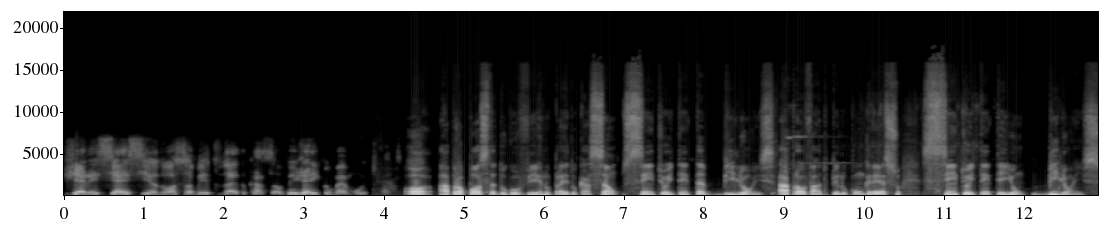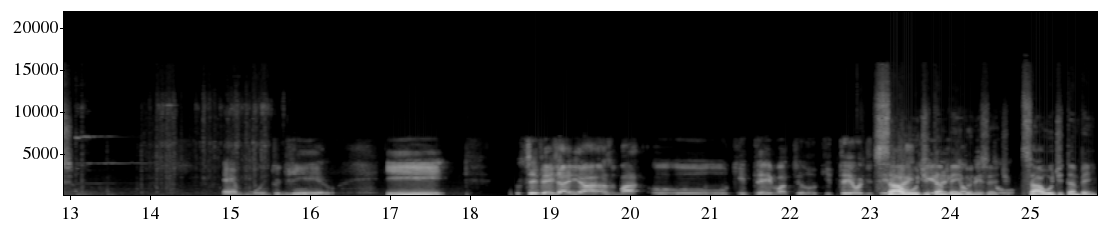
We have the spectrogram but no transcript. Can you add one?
gerenciar esse ano o orçamento da educação. Veja aí como é muito. Ó, a proposta do governo para a educação, 180 bilhões. Aprovado pelo Congresso, 181 bilhões. É muito dinheiro. E você veja aí as, o, o, o que tem, Matheus, o que tem onde tem Saúde também, Donizete. Saúde também.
